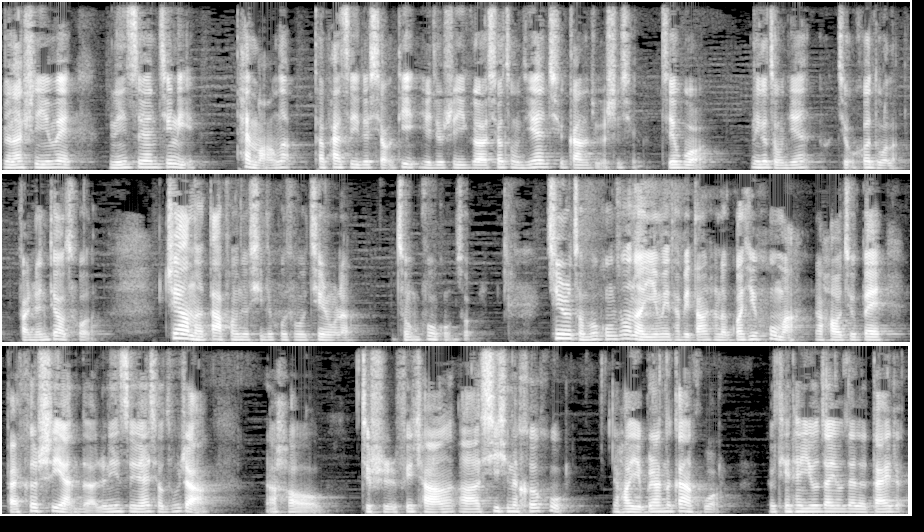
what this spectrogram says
原来是因为人力资源经理太忙了，他派自己的小弟，也就是一个小总监去干了这个事情，结果那个总监酒喝多了，把人调错了。这样呢，大鹏就稀里糊涂进入了总部工作。进入总部工作呢，因为他被当成了关系户嘛，然后就被白客饰演的人力资源小组长，然后就是非常啊、细心的呵护，然后也不让他干活，就天天悠哉悠哉的待着。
